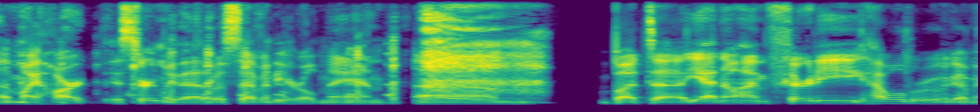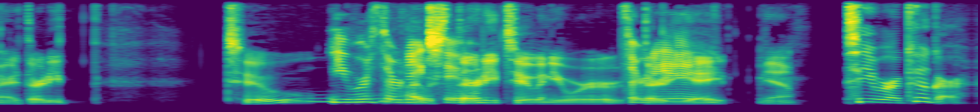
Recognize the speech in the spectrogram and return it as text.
Uh, my heart is certainly that of a 70 year old man. Um, but uh, yeah, no, I'm 30. How old were we when we got married? 32? You were 32. I was 32. 32 and you were 38. 38. Yeah. So you were a cougar.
